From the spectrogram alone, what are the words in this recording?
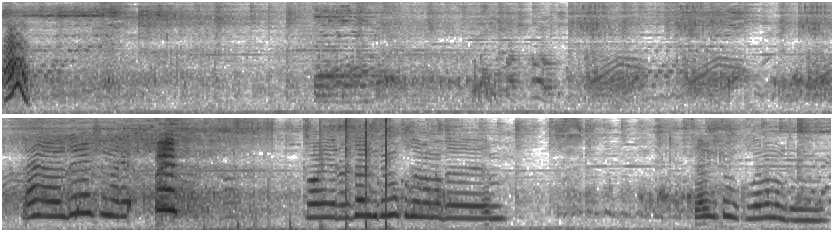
Ah! Lan öldürün şunları. Hayır özel gücümü kullanamadım. Özel gücümü kullanamadım.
